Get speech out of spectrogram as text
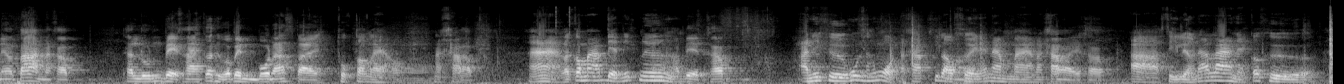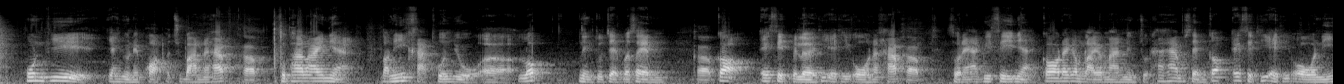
แนวต้านนะครับ ถ้าลุ้นเบรกไฮก็ถือว่าเป็นโบนัสไป ถูกต้องแล้วนะครับครับอ่าแล้วก็มาอัปเดตนิดนึง อัปเดตครับ อันนี้คือหุ้นทั้งหมดนะครับที่เราเคยแนะนำมานะครับใช่ครับอ่าสีเหลืองด้านล่างเนี่ยก็คือหุ้นที่ยังอยู่ในพอร์ตปัจจุบันนะครับครับสุภาลัยเนี่ยตอนนี้ขาดทุนอยู่เอ่อลบ 1.7%ครับก็ exit ไปเลยที่ ATO นะครับครับส่วนใน RPC เนี่ยก็ได้กำไรประมาณ 1.55%ก็ exit ที่ ATO วันนี้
